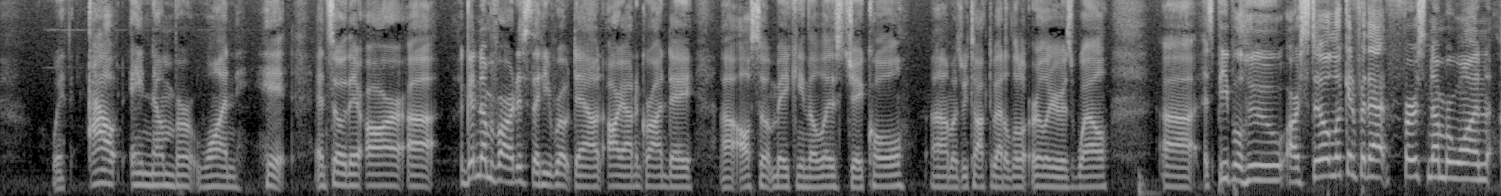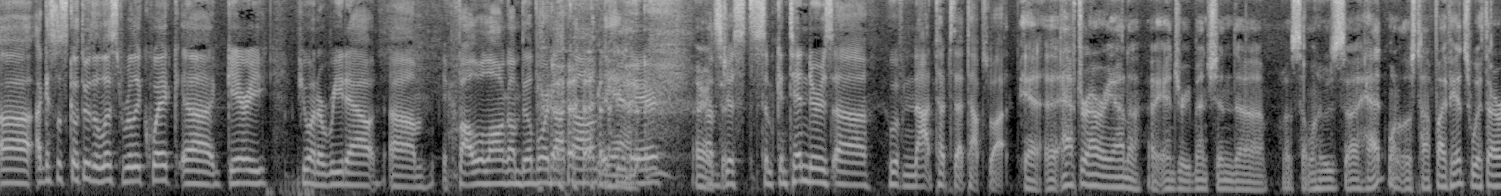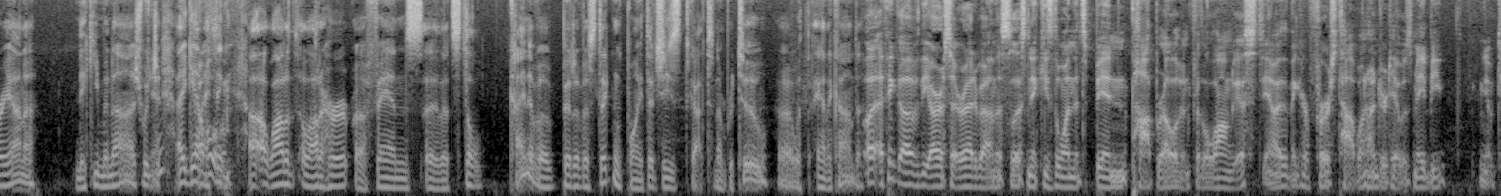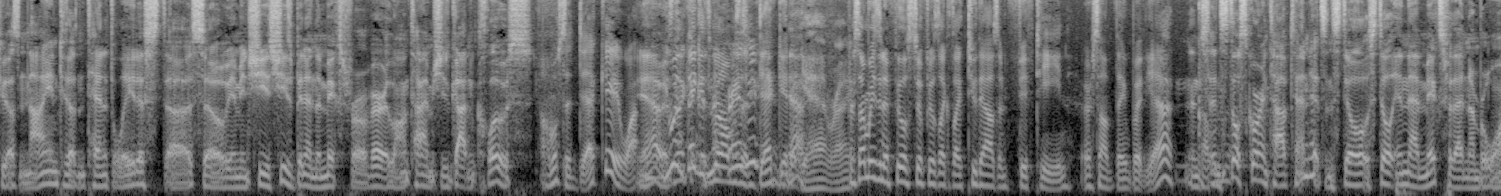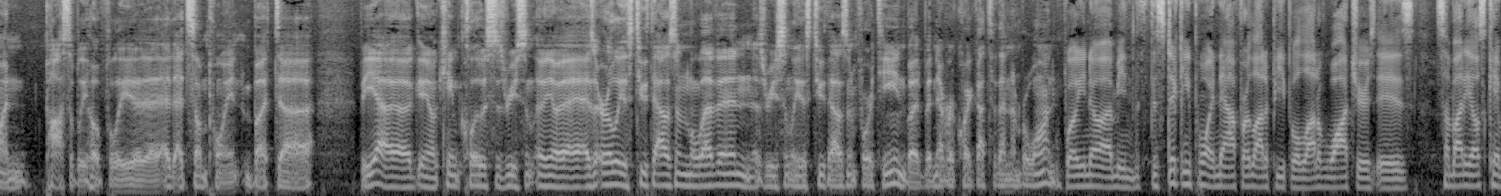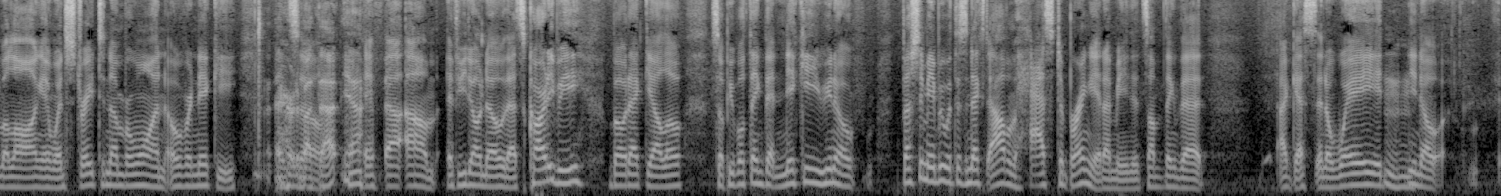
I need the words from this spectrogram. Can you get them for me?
without a number one hit. And so there are uh, a good number of artists that he wrote down. Ariana Grande uh, also making the list. J. Cole. Um, as we talked about a little earlier as well. Uh, as people who are still looking for that first number one, uh, I guess let's go through the list really quick. Uh, Gary, if you want to read out, um, follow along on Billboard.com if Yeah. you're there, right, of so- just some contenders uh, who have not touched that top spot. Yeah, uh, after Ariana, uh, Andrew mentioned uh, someone who's uh, had one of those top five hits with Ariana, Nicki Minaj. Which Yeah, again, I think a, a lot of a lot of her uh, fans uh, that's still kind of a bit of a sticking point that she's got to number two uh, with Anaconda. Well, I think of the artists I read about on this list, Nicki's the one that's been pop relevant for the longest. You know, I think her first top 100 hit was maybe you know 2009, 2010 at the latest. Uh, so I mean, she's she's been in the mix for a very long time. She's gotten close. Almost a decade. Wow. Yeah, you isn't would think it's isn't been that almost a decade. Yeah. Yeah, right. For some reason, it feels still feels like it's like 2015 or something. But yeah, and, and still scoring top 10 hits and still still in that mix for that number one possibly hopefully uh, at, at some point but uh but yeah, uh, you know, came close as recently, you know, as early as 2011, and as recently as 2014, but but never quite got to that number one. Well, you know, I mean, the, sticking point now for a lot of people, a lot of watchers, is somebody else came along and went straight to number one over Nicki. I heard about that, yeah. If uh, um if you don't know, that's Cardi B, Bodak Yellow. So people think that Nicki, you know, especially maybe with this next album, has to bring it. I mean, it's something that I guess in a way, Mm-hmm. you know,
